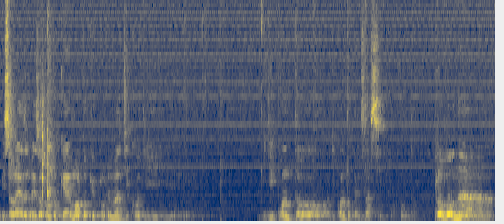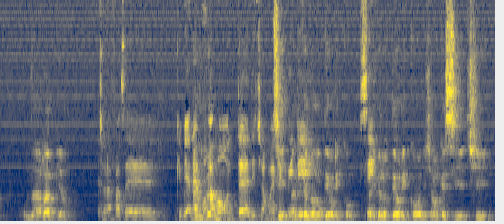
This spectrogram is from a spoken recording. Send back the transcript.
mi sono reso conto che è molto più problematico di, di, quanto, di quanto pensassi, appunto. Provo una, una rabbia. C'è una fase che viene a, livello, a, monte, diciamo, e sì, che quindi... a livello teorico. Sì. A livello teorico diciamo che sì, ci,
